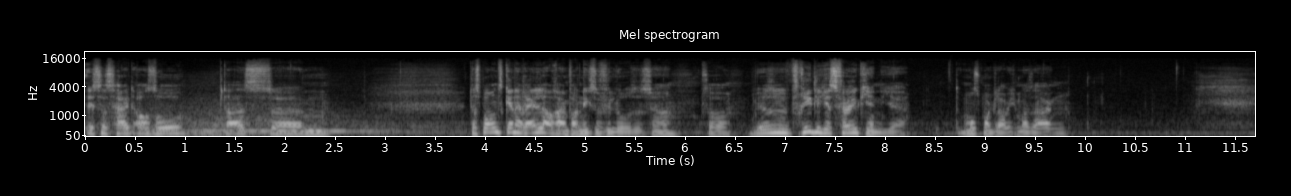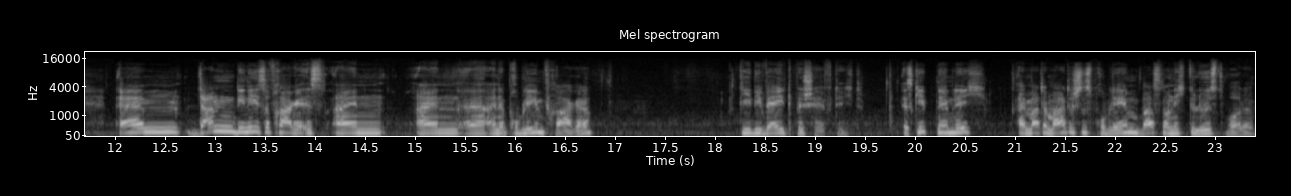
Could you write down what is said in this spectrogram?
ist es halt auch so, dass, ähm, dass bei uns generell auch einfach nicht so viel los ist. Ja? So, wir sind ein friedliches Völkchen hier, muss man glaube ich mal sagen. Ähm, dann die nächste Frage ist ein, ein, äh, eine Problemfrage, die die Welt beschäftigt. Es gibt nämlich ein mathematisches Problem, was noch nicht gelöst wurde.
